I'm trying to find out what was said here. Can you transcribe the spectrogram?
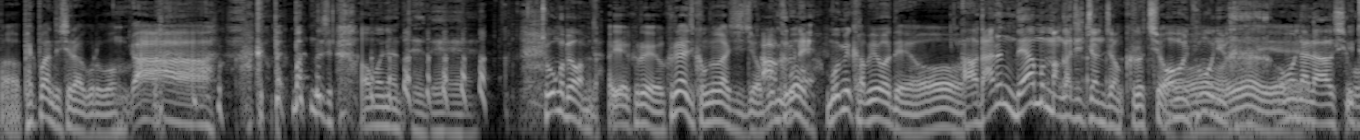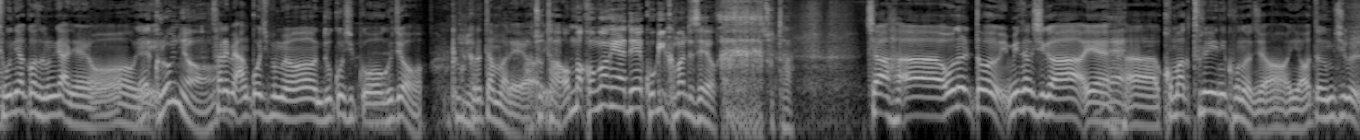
어, 백반 드시라고 그러고. 아, 그 백반 드시 어머니한테, 네. 좋은 거 배워갑니다. 예, 그래요. 그래야지 건강하시죠. 아, 몸, 그러네. 몸, 몸이 가벼워야 돼요. 아, 나는 내 한번 망가질지언정. 그렇죠. 어머니, 부모님. 예, 예. 어머니 날 낳으시고. 이 돈이 아까워서 그런 게 아니에요. 네, 예. 그럼요. 사람이 앉고 싶으면 눕고 싶고, 그죠? 그렇단 말이에요. 아, 좋다. 엄마 건강해야 돼. 고기 그만 드세요. 아, 좋다. 자, 아, 오늘 또 민상 씨가 예, 네. 아, 고막 트레이닝 코너죠. 예, 어떤 음식을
